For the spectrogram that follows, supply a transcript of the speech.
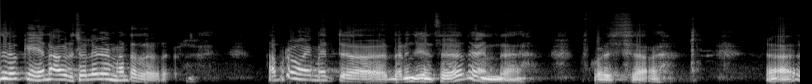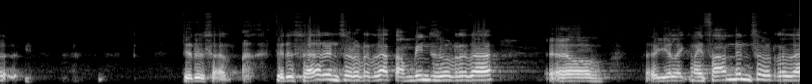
சரி ஓகே ஏன்னா அவர் சொல்லவே மாட்டார் அவர். அப்புறம் I met uh, Dhananjayan sir and of course Thiru sir Thiru சார்ன்னு சொல்றதா தம்பின்னு சொல்றதா uh, Uh, யூ லைக் மை சன்னு சொல்கிறதா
